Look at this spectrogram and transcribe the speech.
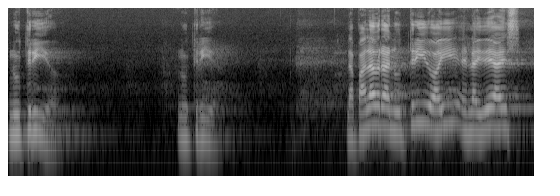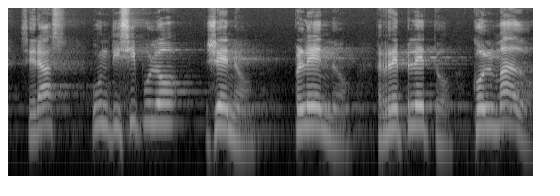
nutrido. Nutrido. La palabra nutrido ahí es la idea es serás un discípulo lleno, pleno, repleto, colmado.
